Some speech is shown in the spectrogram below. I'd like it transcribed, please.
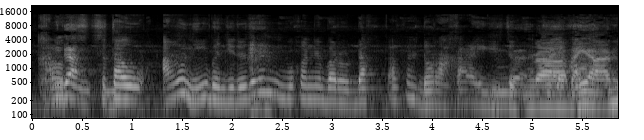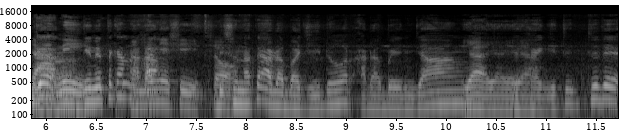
Kalau setahu aku nih Banjidor itu kan bukannya baru dak apa doraka kayak gitu. enggak kayak Ya, nih. gini tuh kan ada Makanya sih. So. di sunatnya ada bajidor ada benjang Ya, ya, ya, ya. kayak gitu itu deh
